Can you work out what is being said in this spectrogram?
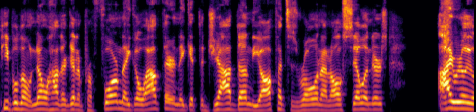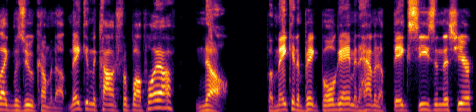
People don't know how they're going to perform. They go out there and they get the job done. The offense is rolling on all cylinders. I really like Mizzou coming up. Making the college football playoff? No. But making a big bowl game and having a big season this year,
